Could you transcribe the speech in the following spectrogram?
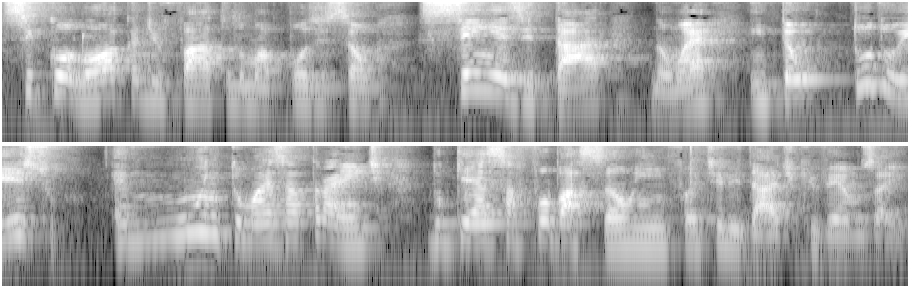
se coloca de fato numa posição sem hesitar, não é? Então, tudo isso é muito mais atraente do que essa afobação e infantilidade que vemos aí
